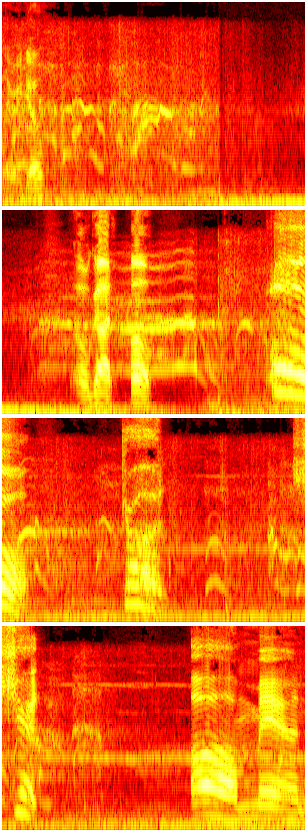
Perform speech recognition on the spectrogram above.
There we go. Oh god. Oh. Oh! God! Shit! Oh, man!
